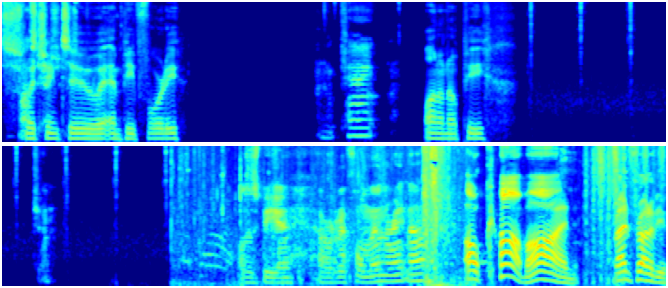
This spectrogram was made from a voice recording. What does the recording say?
Switching to MP40 Okay. on an OP. Gotcha. I'll just be a, a rifleman right now. Oh, come on! Right in front of you.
